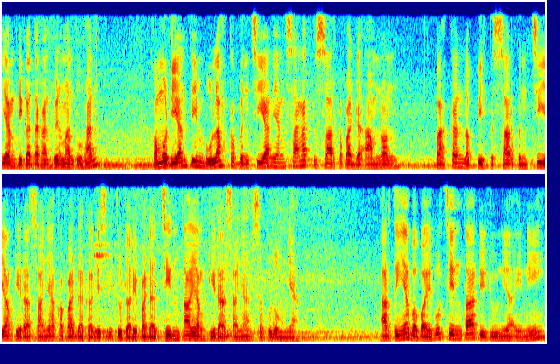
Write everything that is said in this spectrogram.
yang dikatakan firman Tuhan, kemudian timbullah kebencian yang sangat besar kepada Amnon, bahkan lebih besar benci yang dirasanya kepada gadis itu daripada cinta yang dirasanya sebelumnya. Artinya Bapak Ibu, cinta di dunia ini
